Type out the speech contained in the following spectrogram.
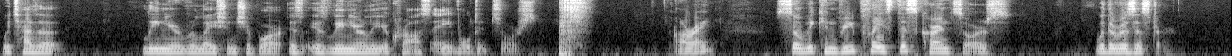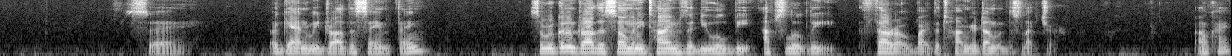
which has a linear relationship or is, is linearly across a voltage source. Alright, so we can replace this current source with a resistor. Say, again, we draw the same thing. So we're going to draw this so many times that you will be absolutely thorough by the time you're done with this lecture. Okay?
